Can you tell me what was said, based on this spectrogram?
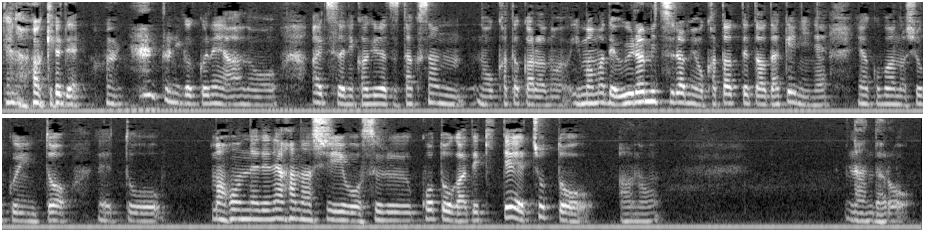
てなわけで、とにかくねあの愛知さんに限らずたくさんの方からの今まで恨みつらみを語ってただけにね役場の職員とえっとまあ本音でね話をすることができてちょっとあのなんだろう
